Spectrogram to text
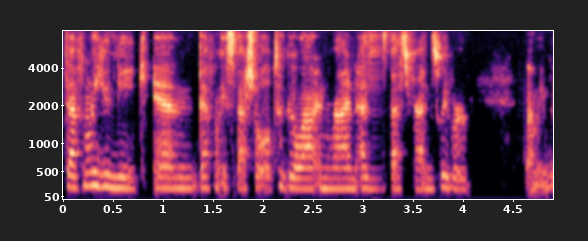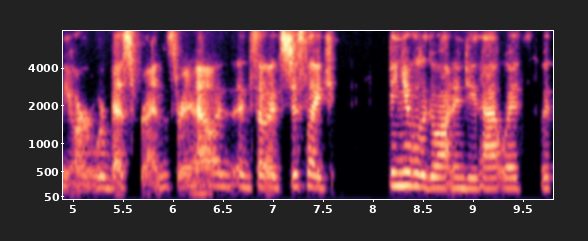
definitely unique and definitely special to go out and run as best friends. We were i mean we are we're best friends right yeah. now. And, and so it's just like being able to go out and do that with with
